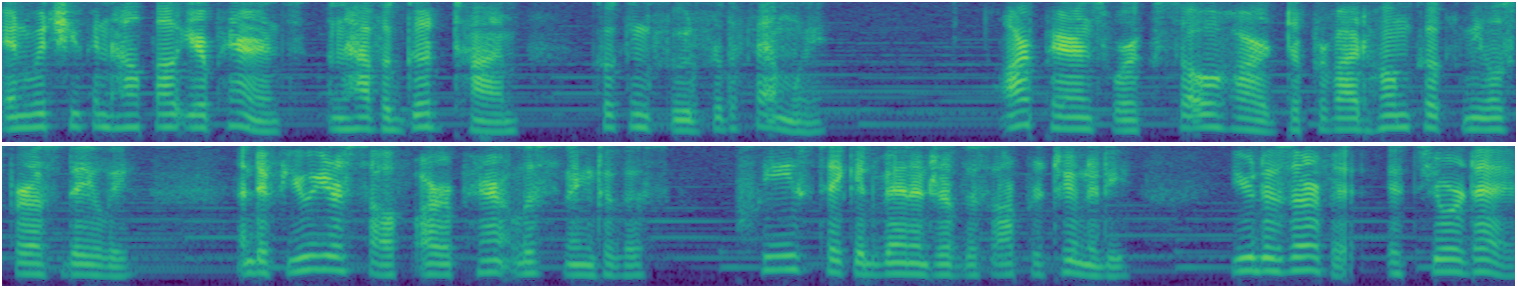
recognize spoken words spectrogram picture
in which you can help out your parents and have a good time cooking food for the family. Our parents work so hard to provide home cooked meals for us daily, and if you yourself are a parent listening to this, please take advantage of this opportunity. You deserve it, it's your day.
